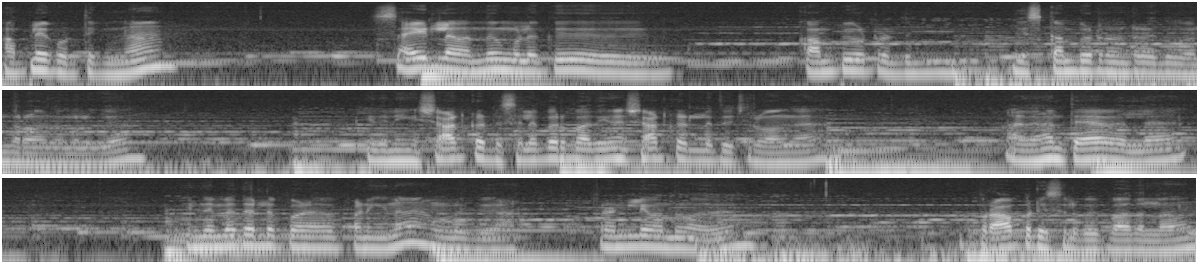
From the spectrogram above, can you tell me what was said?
அப்ளை கொடுத்துட்டிங்கன்னா சைடில் வந்து உங்களுக்கு கம்ப்யூட்டர் திஸ் கம்ப்யூட்டர்ன்ற இது வந்துடும் அது உங்களுக்கு. இது நீங்கள் ஷார்ட்கட் சில பேர் பார்த்தீங்கன்னா ஷார்ட்கட்டில் எடுத்து வச்சுருவாங்க. அதெல்லாம் தேவையில்லை. இந்த மெத்தடில் ப பண்ணிங்கன்னா உங்களுக்கு ஃப்ரெண்ட்லேயே வந்துடும் அது. ப்ராப்பர்ட்டிஸில் போய் பார்த்துடலாம்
